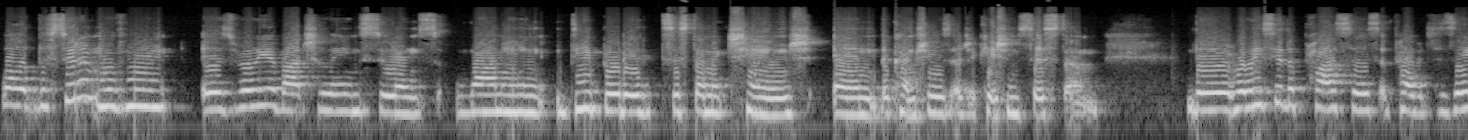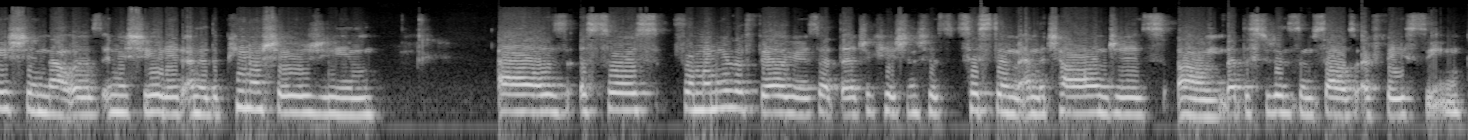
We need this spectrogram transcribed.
Well, the student movement is really about Chilean students wanting deep rooted systemic change in the country's education system. They really see the process of privatization that was initiated under the Pinochet regime as a source for many of the failures that the education system and the challenges um, that the students themselves are facing.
